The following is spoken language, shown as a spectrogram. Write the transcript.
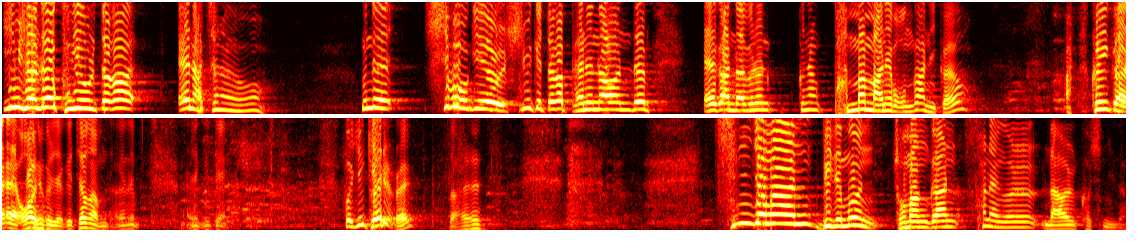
임시한다가 9개월 있다가 애 낳잖아요. 근데 15개월, 16개월 있다가 배는 나왔는데 애가 안 나면은 그냥 밥만 많이 먹은 거 아닐까요? 아, 그러니까 애, 어, 그래, 죄송합니다. 근데 이렇게 But you get it, right? 진정한 믿음은 조만간 선행을 낳을 것입니다.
